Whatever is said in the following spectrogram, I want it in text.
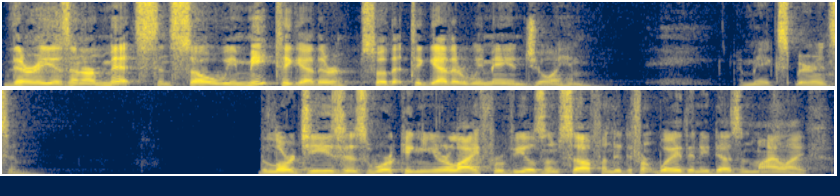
there He is in our midst. And so we meet together so that together we may enjoy Him and may experience Him. The Lord Jesus, working in your life, reveals Himself in a different way than He does in my life.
